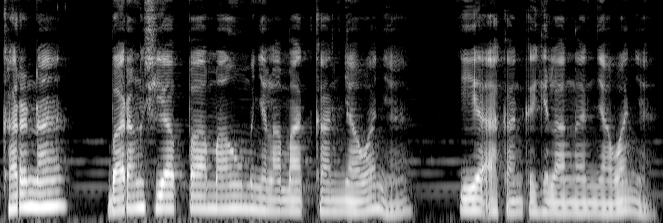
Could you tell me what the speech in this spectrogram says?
Karena barang siapa mau menyelamatkan nyawanya, ia akan kehilangan nyawanya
